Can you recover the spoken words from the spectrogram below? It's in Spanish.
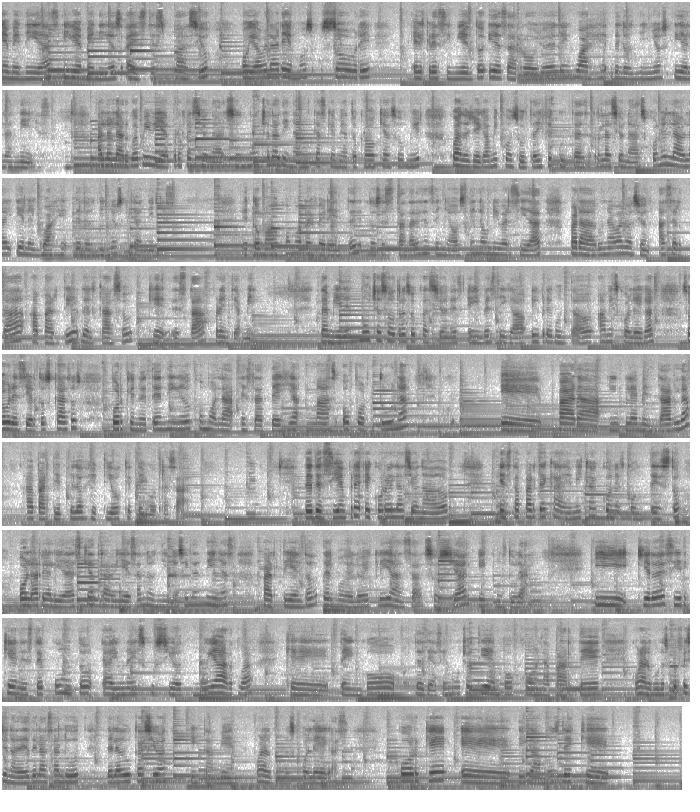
Bienvenidas y bienvenidos a este espacio. Hoy hablaremos sobre el crecimiento y desarrollo del lenguaje de los niños y de las niñas. A lo largo de mi vida profesional son muchas las dinámicas que me ha tocado que asumir cuando llega a mi consulta dificultades relacionadas con el habla y el lenguaje de los niños y las niñas. Tomado como referente los estándares enseñados en la universidad para dar una evaluación acertada a partir del caso que está frente a mí. También en muchas otras ocasiones he investigado y preguntado a mis colegas sobre ciertos casos porque no he tenido como la estrategia más oportuna eh, para implementarla a partir del objetivo que tengo trazado. Desde siempre he correlacionado esta parte académica con el contexto o las realidades que atraviesan los niños y las niñas partiendo del modelo de crianza social y cultural. Y quiero decir que en este punto hay una discusión muy ardua que tengo desde hace mucho tiempo con la parte, con algunos profesionales de la salud, de la educación y también con algunos colegas porque eh, digamos de que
